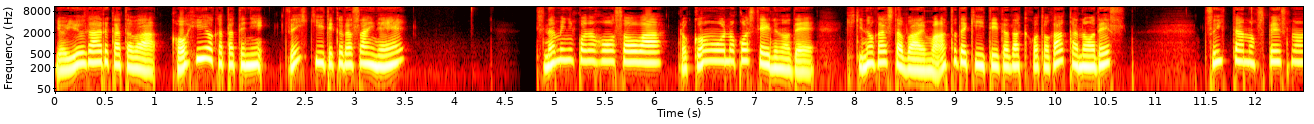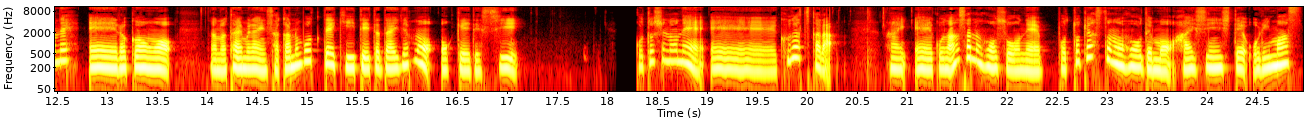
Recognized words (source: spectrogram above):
余裕がある方はコーヒーを片手にぜひ聞いてくださいね。ちなみにこの放送は録音を残しているので、聞き逃した場合も後で聞いていただくことが可能です。Twitter のスペースのね、えー、録音をあのタイムライン遡って聞いていただいても OK ですし、今年のね、えー、9月から、はい、えー、この朝の放送をね、ポッドキャストの方でも配信しております。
